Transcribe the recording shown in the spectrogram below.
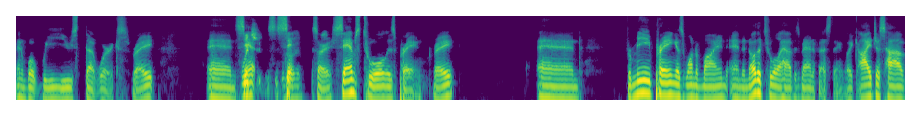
and what we use that works, right? And Sam, Which- Sa- go ahead. sorry, Sam's tool is praying, right? And for me, praying is one of mine, and another tool I have is manifesting. Like I just have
